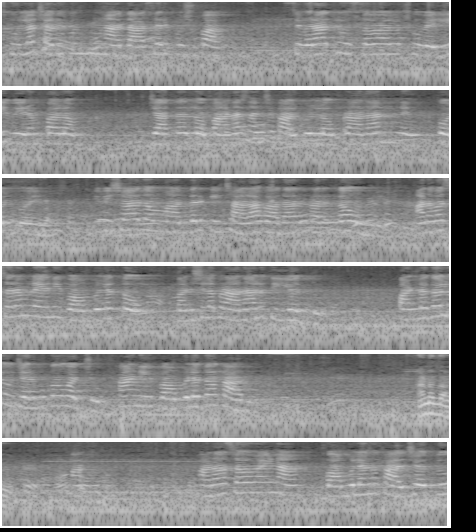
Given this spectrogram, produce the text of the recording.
స్కూల్లో చదువుకుంటున్న దాసరి పుష్ప శివరాత్రి ఉత్సవాలకు వెళ్ళి వీరంపాలెం జాతరలో బాణాసంచ కాల్పుల్లో ప్రాణాన్ని కోల్పోయింది. ఈ విషాదం మా అందరికీ చాలా బాధాకరంగా ఉంది. అనవసరం లేని బాంబులతో మనుషుల ప్రాణాలు తీయొద్దు. పండగలు జరుపుకోవచ్చు కానీ బాంబులతో కాదు. అనవసరమైన బాంబులను కాల్చొద్దు.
